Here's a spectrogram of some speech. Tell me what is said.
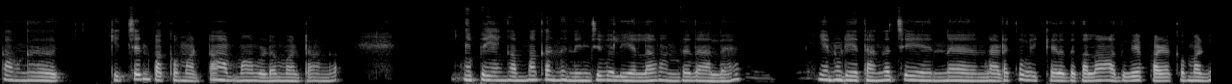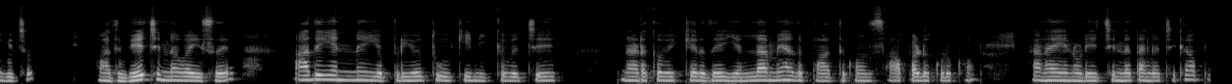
அவங்க கிச்சன் பக்கம் மட்டும் அம்மா விட மாட்டாங்க. இப்போ எங்கள் அம்மாவுக்கு அந்த நெஞ்சு வலியெல்லாம் வந்ததால் என்னுடைய தங்கச்சி என்ன நடக்க வைக்கிறதுக்கெல்லாம் அதுவே பழக்கம் பண்ணிக்கிச்சு அதுவே சின்ன வயசு. அது என்ன எப்படியோ தூக்கி நிற்க வச்சு நடக்க வைக்கிறது எல்லாமே அதை பார்த்துக்கும் சாப்பாடு கொடுக்கும். ஆனால் என்னுடைய சின்ன தங்கச்சிக்கு அப்போ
